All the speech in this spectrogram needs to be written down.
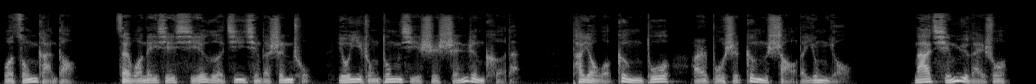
我总感到，在我那些邪恶激情的深处，有一种东西是神认可的，他要我更多而不是更少的拥有。拿情欲来说，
